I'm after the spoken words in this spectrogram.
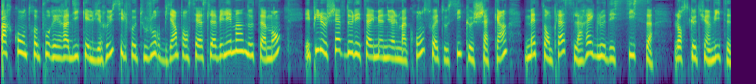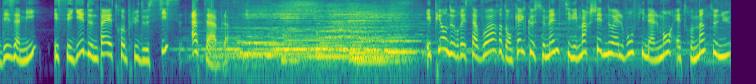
Par contre, pour éradiquer le virus, il faut toujours bien penser à se laver les mains notamment. Et puis le chef de l'État Emmanuel Macron souhaite aussi que chacun mette en place la règle des six. Lorsque tu invites des amis, essayez de ne pas être plus de six à table. Et puis on devrait savoir dans quelques semaines si les marchés de Noël vont finalement être maintenus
